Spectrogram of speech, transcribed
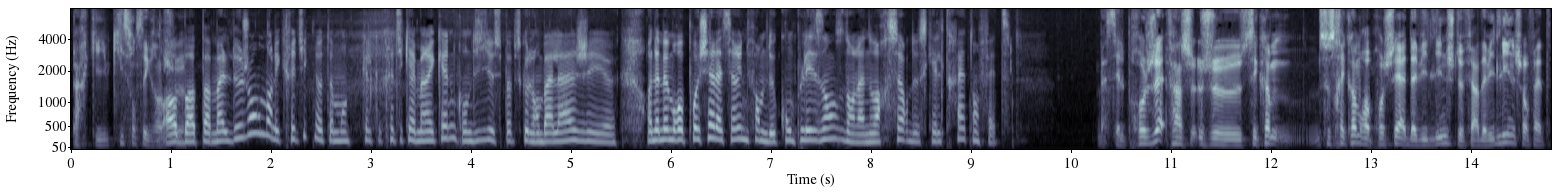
Par qui? Qui sont ces grincheux? Oh, bah, pas mal de gens dans les critiques, notamment quelques critiques américaines, qui ont dit c'est pas parce que l'emballage est. On a même reproché à la série une forme de complaisance dans la noirceur de ce qu'elle traite, en fait. Bah, c'est le projet. Enfin, je, je- c'est comme, ce serait comme reprocher à David Lynch de faire David Lynch en fait.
